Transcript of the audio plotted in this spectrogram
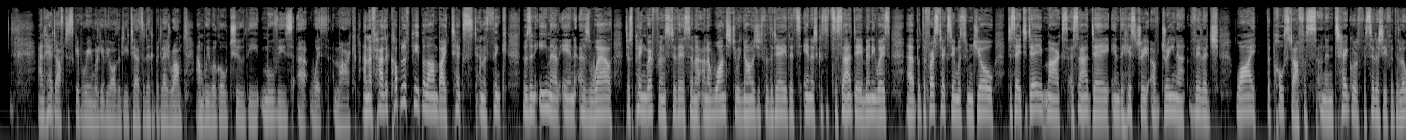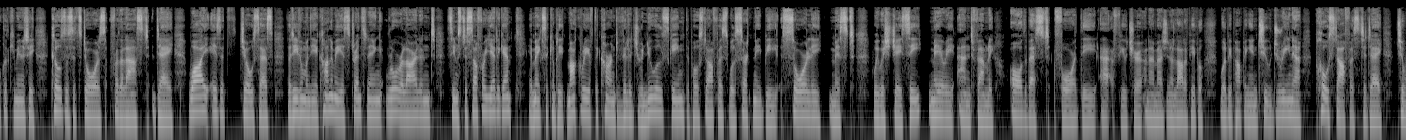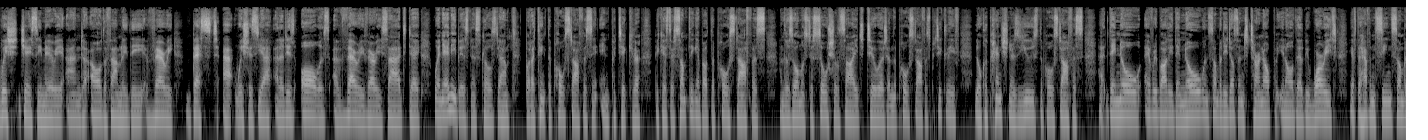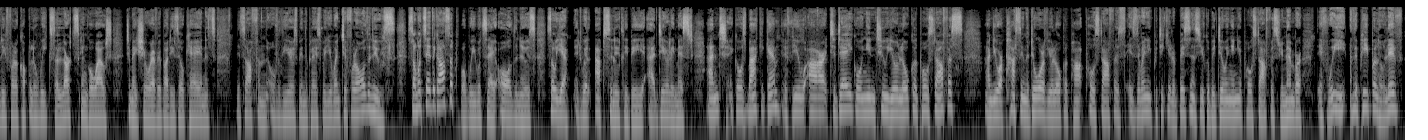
and head off to Skibbereen. We'll give you all the details a little bit later on, and we will go to the movies uh, with Mark. And I've had a couple of people on by text, and I think there was an email in as well, just paying reference to this, and I, and I want to acknowledge it for the day that's in it because it's a sad day in many ways. Uh, but the first text in was from Joe to say today marks a sad day in the history of Drinagh Village. Why? the post office, an integral facility for the local community, closes its doors for the last day. Why is it Joe says that even when the economy is strengthening, rural Ireland seems to suffer yet again. It makes a complete mockery of the current village renewal scheme. The post office will certainly be sorely missed. We wish JC, Mary, and family all the best for the uh, future. And I imagine a lot of people will be popping into Drinagh Post Office today to wish JC Mary and uh, all the family the very best uh, wishes. Yeah, and it is always a very, very sad day when any business closed down. But I think the post office in, in particular, because there's something about the post office and there's almost a social side to it. And the post office, particularly if local pensioners use the post office, uh, they know everybody. They know when somebody doesn't turn up. You know, they'll be worried if they haven't seen somebody for a couple of weeks. Alerts can go out to make sure everybody's okay. And it's it's often over the years been the place where you went to for all the news. Some would say the gossip, but we would say all the news. So yeah, it will absolutely be uh, dearly missed. And it goes back again. If you are today going into your local post office and you are passing the door of your local post office, is there any particular business you could be doing in your post office? Remember, if we, the people who live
